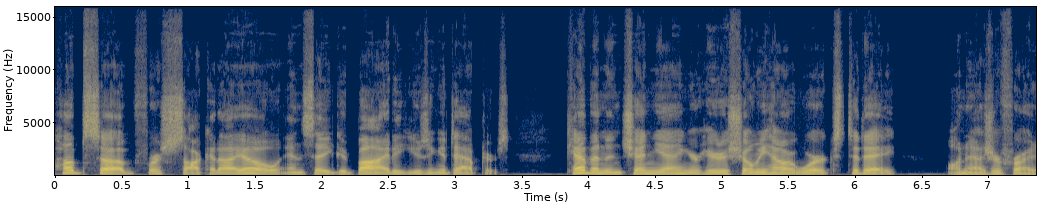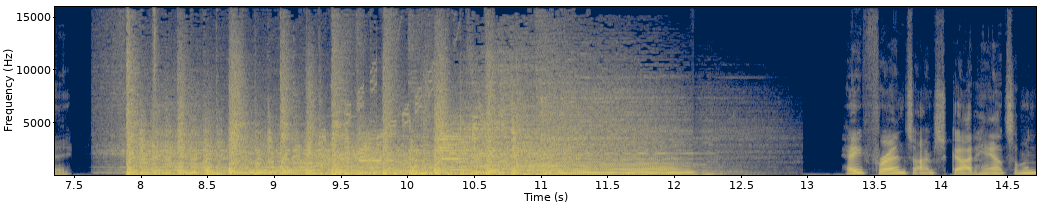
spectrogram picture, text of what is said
PubSub for Socket.io and say goodbye to using adapters. Kevin and Chenyang are here to show me how it works today on Azure Friday. Hey friends, I'm Scott Hanselman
